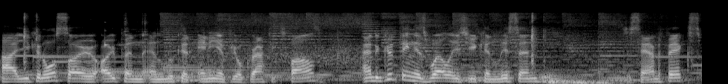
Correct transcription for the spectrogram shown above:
Uh, you can also open and look at any of your graphics files. And a good thing as well is you can listen to sound effects,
